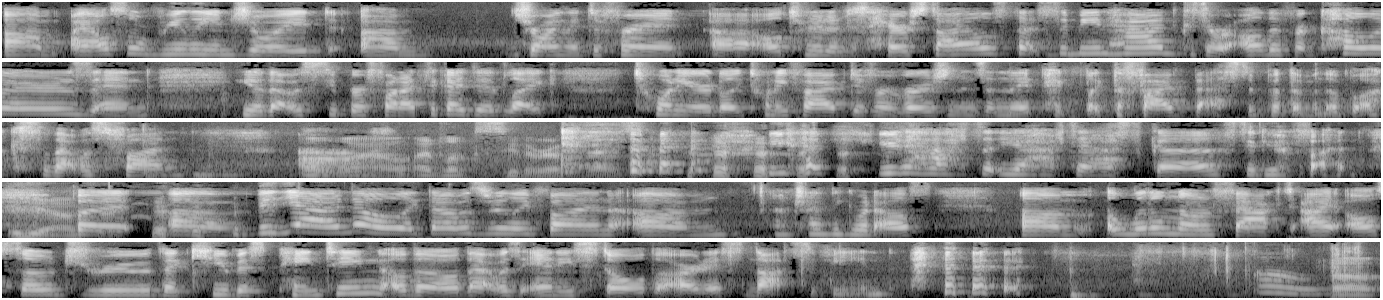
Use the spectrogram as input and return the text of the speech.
Um, I also really enjoyed um, drawing the different uh, alternative hairstyles that Sabine had because they were all different colors, and you know that was super fun. I think I did like twenty or like twenty five different versions, and they picked like the five best and put them in the book. So that was fun. Oh wow, I'd love to see the rest of those. you, you'd have to you have to ask uh, Studio Fun. Yeah, but um, but yeah, no, like that was really fun. Um, I'm trying to think of what else. Um, a little known fact: I also drew the Cubist painting, although that was Annie Stoll, the artist, not Sabine. Oh. Uh,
